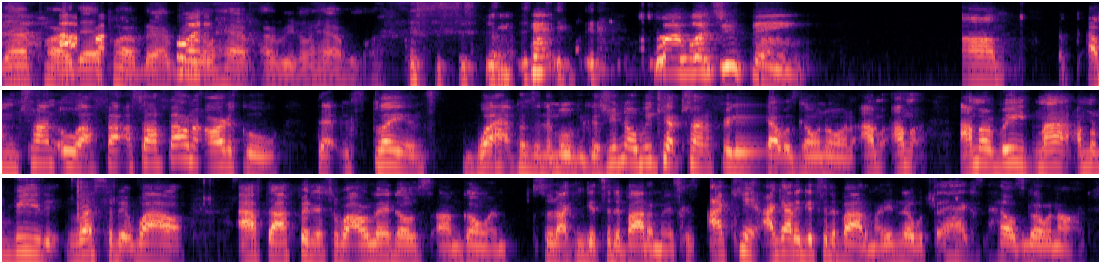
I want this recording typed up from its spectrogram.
that part, that part, but I really don't have I really don't have one. Boy, what you think? Um I'm trying to oh I found so I found an article that explains what happens in the movie because you know we kept trying to figure out what's going on. I'm I'm I'm gonna read my I'm gonna read the rest of it while after I finish while Orlando's um, going so that I can get to the bottom of this because I can't I gotta get to the bottom. I need to know what the heck, hell's going on.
